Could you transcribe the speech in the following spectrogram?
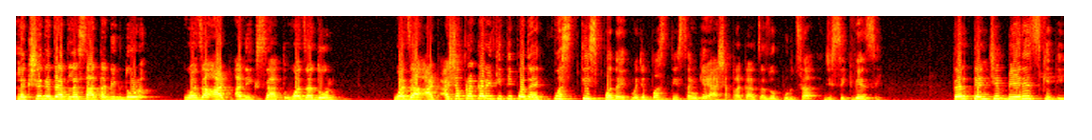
लक्षात येते आपल्या सात अधिक दोन वजा आठ अधिक सात वजा दोन वजा आठ. अशा प्रकारे किती पद आहेत? पस्तीस पद आहेत. म्हणजे पस्तीस संख्या आहे. अशा प्रकारचा जो पुढचा जी सिक्वेन्स आहे. तर त्यांची बेरीज किती?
